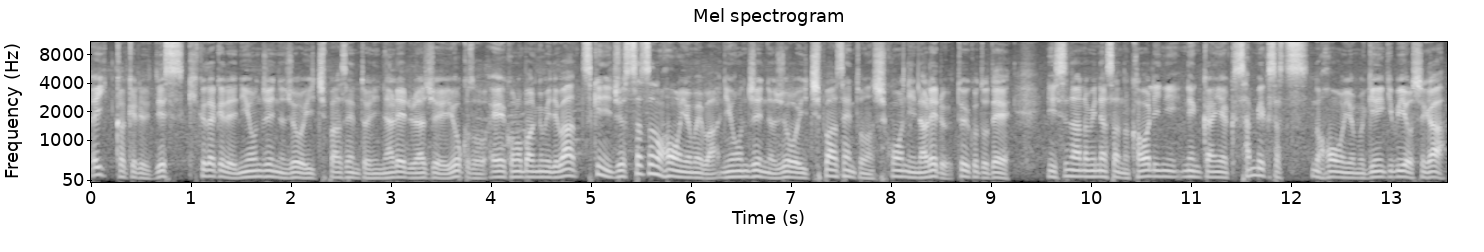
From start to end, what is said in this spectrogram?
はい、かけるです。聞くだけで日本人の上位1%になれるラジオへようこそ。えーこの番組では月に10冊の本を読めば日本人の上位1%の思考になれるということで、リスナーの皆さんの代わりに年間約300冊の本を読む現役美容師が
